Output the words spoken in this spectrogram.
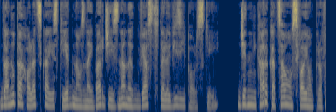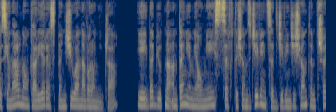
Danuta Cholecka jest jedną z najbardziej znanych gwiazd telewizji polskiej. Dziennikarka całą swoją profesjonalną karierę spędziła na Woronicza. Jej debiut na antenie miał miejsce w 1993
